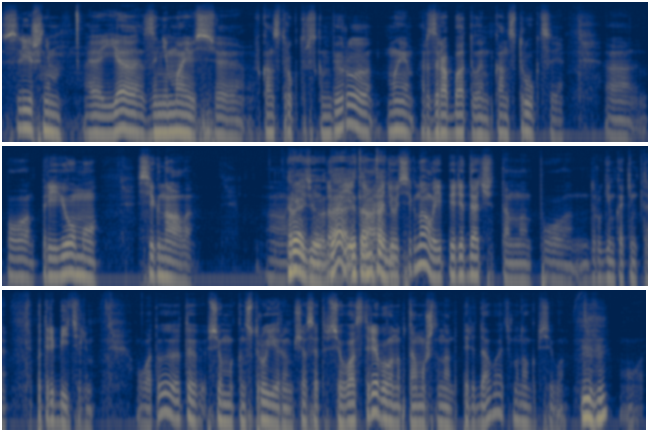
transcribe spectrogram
с лишним. Я занимаюсь в конструкторском бюро. Мы разрабатываем конструкции по приему сигнала. А, радио, ну, да, да? И, это да, радиосигналы и передачи там по другим каким-то потребителям. Вот, это все мы конструируем. Сейчас это все востребовано, потому что надо передавать много всего. Угу. Вот.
